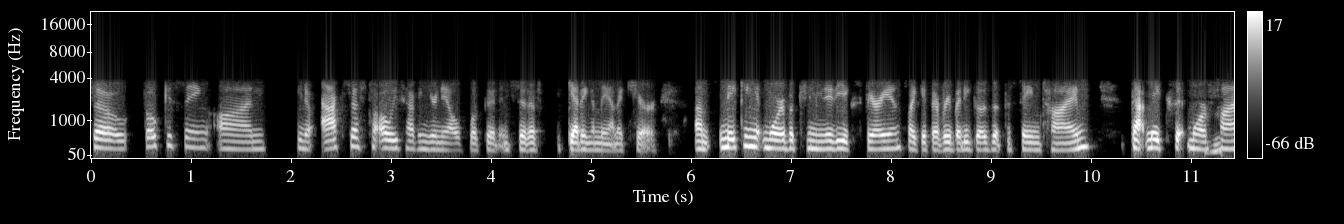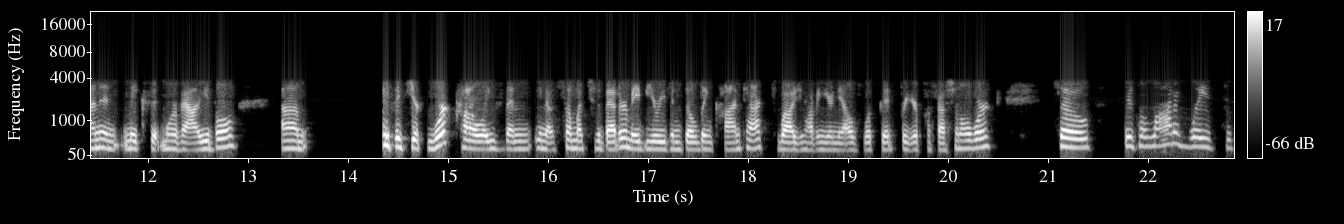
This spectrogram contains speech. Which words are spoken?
So focusing on you know access to always having your nails look good instead of getting a manicure um, making it more of a community experience like if everybody goes at the same time that makes it more mm-hmm. fun and makes it more valuable um, if it's your work colleagues, then you know so much the better. Maybe you're even building contacts while you're having your nails look good for your professional work. So there's a lot of ways to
